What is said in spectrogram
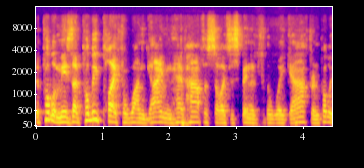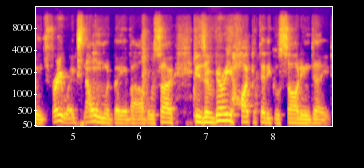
the problem is they'd probably play for one game and have half the side suspended for the week after, and probably in three weeks, no one would be available. So it is a very hypothetical side indeed.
